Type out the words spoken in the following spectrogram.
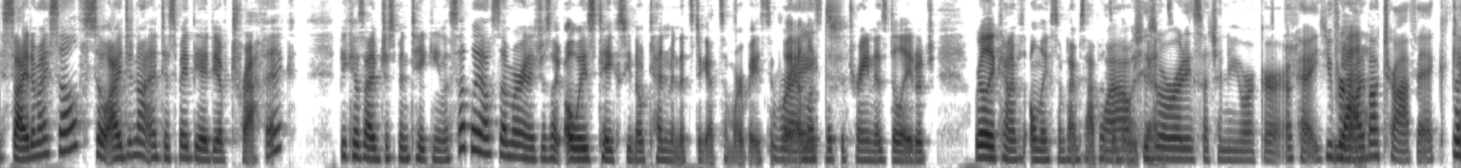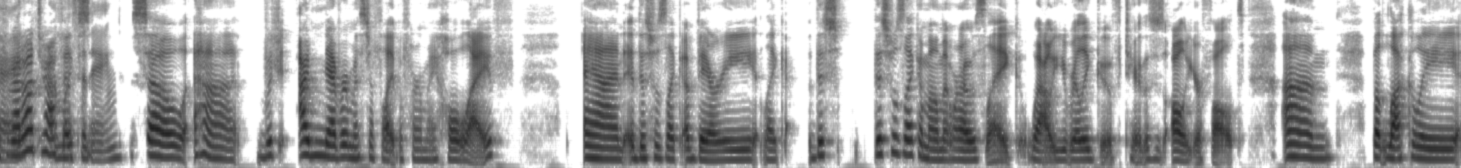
side of myself. So I did not anticipate the idea of traffic because I've just been taking the subway all summer, and it just like always takes you know ten minutes to get somewhere, basically, unless like the train is delayed, which really kind of only sometimes happens Wow, she's already such a New Yorker. Okay, you forgot Yeah. about traffic. So I forgot Okay, about I'm traffic. Listening. So, uh, which I've never missed a flight before in my whole life, and this was like a very like this this was like a moment where I was like, "Wow, you really goofed here. This is all your fault." Um, but luckily,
